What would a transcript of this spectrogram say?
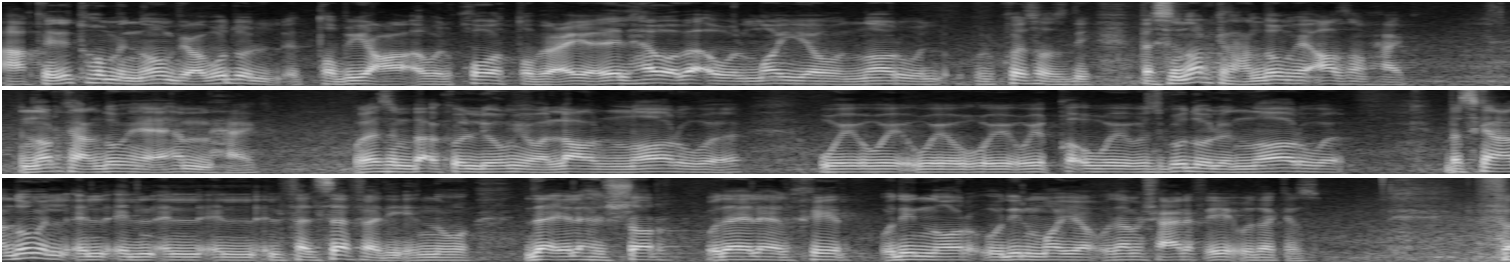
عقيدتهم إنهم بيعبدوا الطبيعة أو القوى الطبيعية الهواء بقى والمية والنار وال- والقصص دي. بس النار كانت عندهم هي أعظم حاجة. النار كان عندهم هي أهم حاجة. ولازم بقى كل يوم يولعوا النار ويسجدوا للنار و... بس كان عندهم. ال... ال... ال- الفلسفة دي إنه ده إله الشر وده إله الخير ودي النار ودي المية وده مش عارف إيه وده كذا. ف...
